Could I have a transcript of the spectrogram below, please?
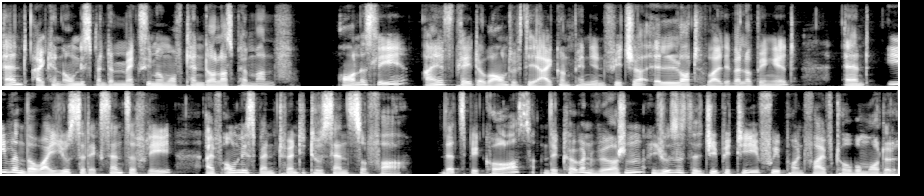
and I can only spend a maximum of $10 per month. Honestly, I have played around with the AI Companion feature a lot while developing it, and even though I used it extensively, I've only spent 22 cents so far. That's because the current version uses the GPT 3.5 Turbo model,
